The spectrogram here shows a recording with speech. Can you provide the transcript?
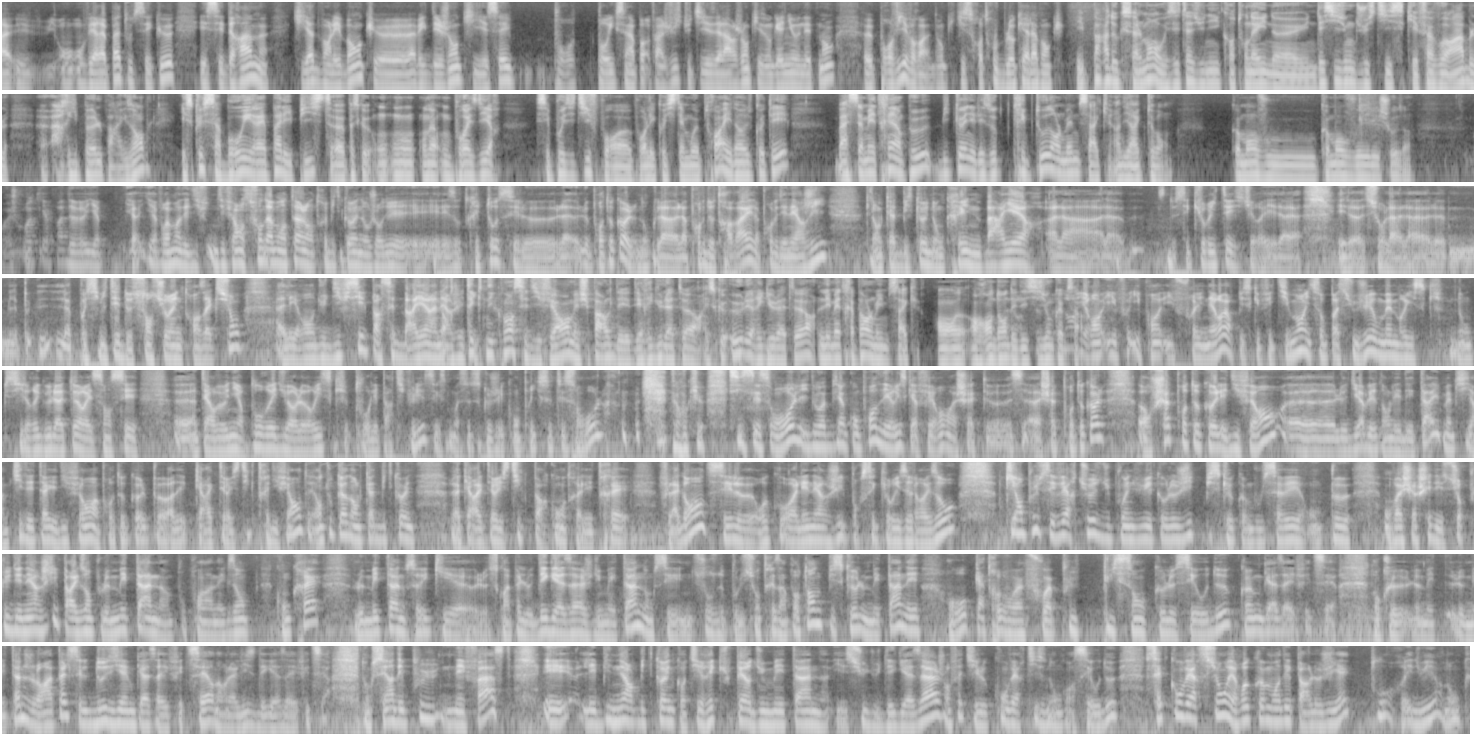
on, on verrait pas toutes ces queues et ces drames qu'il y a devant les banques euh, avec des gens qui essayent pour pour X enfin juste utiliser l'argent qu'ils ont gagné honnêtement euh, pour vivre, donc qui se retrouvent bloqués à la banque. Et paradoxalement, aux États-Unis, quand on a une, décision de justice qui est favorable euh, à Ripple par exemple, est-ce que ça brouillerait pas les pistes euh, Parce qu'on on, on, on, pourrait se dire c'est positif pour pour l'écosystème Web 3 et d'un autre côté, bah ça mettrait un peu Bitcoin et les autres cryptos dans le même sac indirectement. Comment vous comment vous voyez les choses? Je crois qu'il y a, il y a vraiment des dif une différence fondamentale entre Bitcoin aujourd'hui et, et, les autres cryptos, c'est le, protocole. Donc la, la, preuve de travail, la preuve d'énergie, qui dans le cas de Bitcoin, donc crée une barrière à la, à la de sécurité, je dirais, et, la, et sur la, possibilité de censurer une transaction, elle est rendue difficile par cette barrière énergétique. Alors, techniquement, c'est différent, mais je parle des, des régulateurs. Est-ce que eux, les régulateurs, les mettraient pas dans le même sac en, en rendant des décisions comme ça il, il, il, prend, il ferait une erreur, puisqu'effectivement, ils sont pas sujets au même risque. Donc si le régulateur est censé euh, intervenir pour réduire le risque pour les particuliers. C'est moi c'est ce que j'ai compris que c'était son rôle. Donc si c'est son rôle, il doit bien comprendre les risques afférents à chaque euh, à chaque protocole. Or chaque protocole est différent. Euh, le diable est dans les détails. Même si un petit détail est différent, un protocole peut avoir des caractéristiques très différentes. Et en tout cas dans le cas de Bitcoin, la caractéristique par contre, elle est très flagrante. C'est le recours à l'énergie pour sécuriser le réseau, qui en plus est vertueuse du point de vue écologique puisque comme vous le savez, on peut on va chercher des surplus d'énergie. Par exemple le méthane, hein, pour prendre un exemple concret, le méthane, vous savez, qui est euh, ce qu'on appelle le dégazage du méthane, donc c'est une source de pollution très importante puisque le méthane est en gros 80 fois plus puissant que le CO2 comme gaz à effet de serre. Donc le, méthane, je le rappelle, c'est le deuxième gaz à effet de serre dans la liste des gaz à effet de serre. Donc c'est un des plus néfastes. Et les mineurs Bitcoin, quand ils récupèrent du méthane issu du dégazage, en fait, ils le convertissent donc en CO2. Cette conversion est recommandée par le GIEC pour réduire donc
